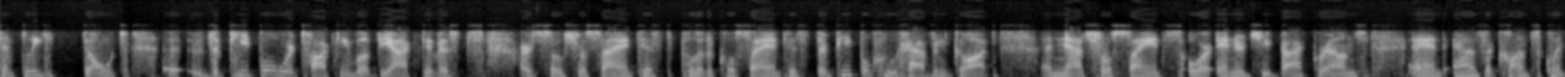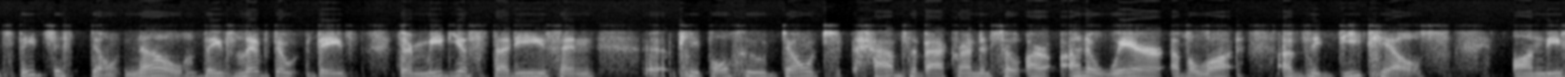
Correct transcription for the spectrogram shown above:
simply don't. Uh, the people we're talking about, the activists, are social scientists, political scientists. They're people who haven't got a natural science or energy backgrounds, and as a consequence, they just don't know. They've lived, they've their media studies and uh, people who don't have the background and so are unaware of a lot of the details on these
